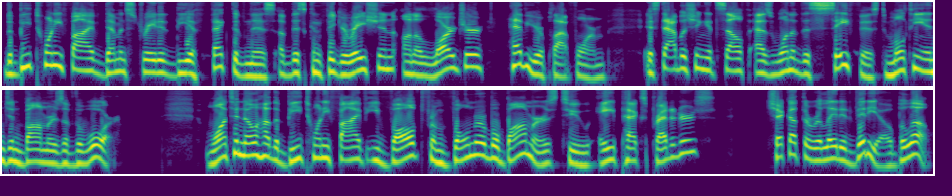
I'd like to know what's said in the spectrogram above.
the B-25 demonstrated the effectiveness of this configuration on a larger, heavier platform, establishing itself as one of the safest multi-engine bombers of the war. Want to know how the B-25 evolved from vulnerable bombers to apex predators? Check out the related video below.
